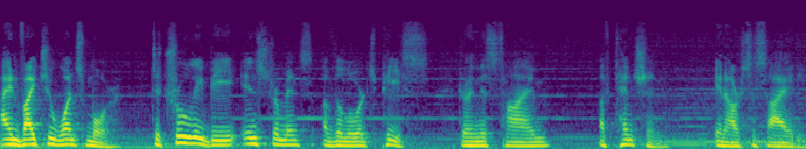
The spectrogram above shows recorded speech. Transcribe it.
I invite you once more to truly be instruments of the Lord's peace during this time of tension in our society.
